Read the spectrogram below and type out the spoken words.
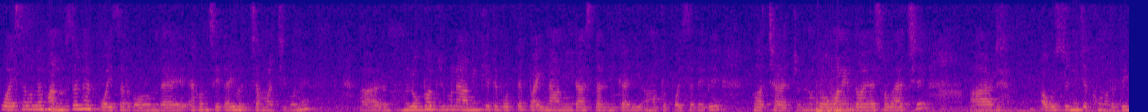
পয়সাওয়ালা মানুষরা না, পয়সার গরম দেয়। এখন সেটাই হচ্ছে আমার জীবনে। আর লোক ভাবছে মানে আমি খেতে পড়তে পাই না, আমি রাস্তার ভিখারি, আমাকে পয়সা দেবে। ঘর ছাড়ার জন্য। ভগবানের দয়া সবাই আছে। আর অবশ্যই নিজের ক্ষমতাতেই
